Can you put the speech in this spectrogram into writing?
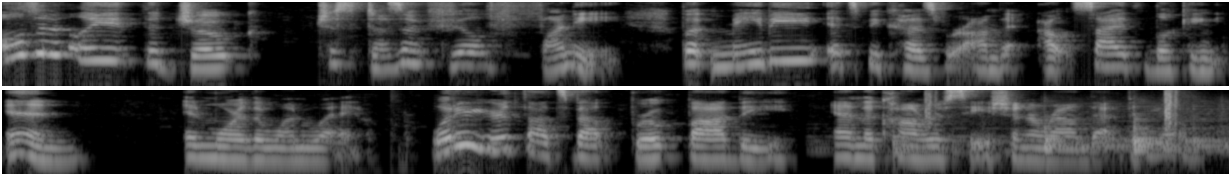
Ultimately, the joke just doesn't feel funny, but maybe it's because we're on the outside looking in in more than one way. What are your thoughts about Broke Bobby and the conversation around that video?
